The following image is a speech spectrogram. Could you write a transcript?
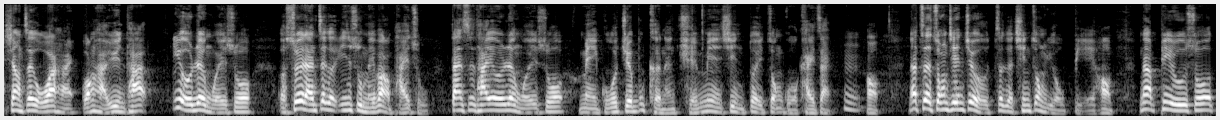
像这个王海王海运，他又认为说，呃，虽然这个因素没办法排除。但是他又认为说，美国绝不可能全面性对中国开战。嗯，好，那这中间就有这个轻重有别哈。那譬如说，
